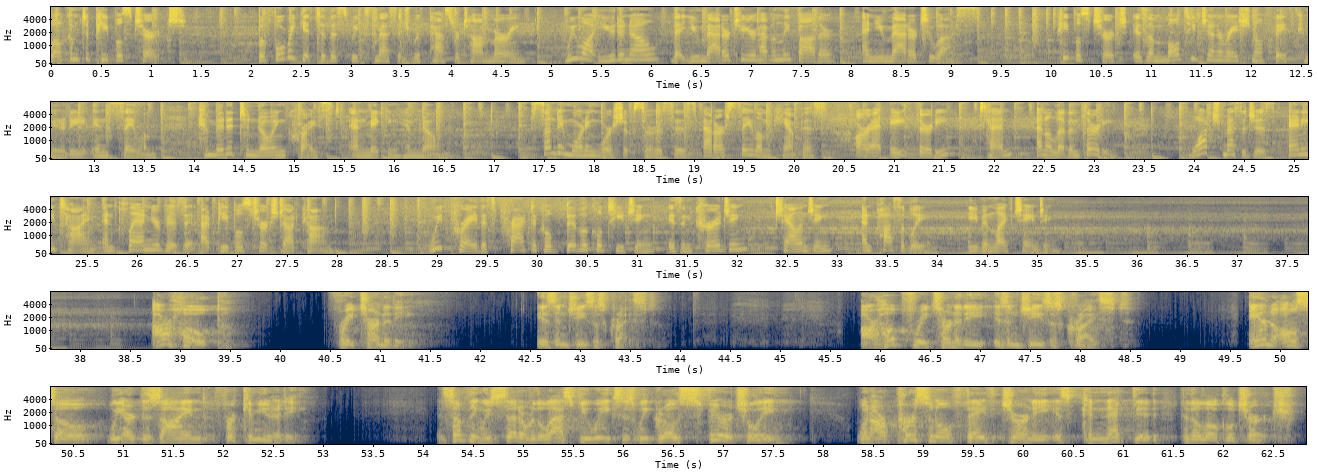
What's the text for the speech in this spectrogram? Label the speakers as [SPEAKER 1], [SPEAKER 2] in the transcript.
[SPEAKER 1] Welcome to People's Church. Before we get to this week's message with Pastor Tom Murray, we want you to know that you matter to your Heavenly Father and you matter to us. People's Church is a multi generational faith community in Salem committed to knowing Christ and making Him known. Sunday morning worship services at our Salem campus are at 8:30, 10, and 11:30. Watch messages anytime and plan your visit at peopleschurch.com. We pray this practical biblical teaching is encouraging, challenging, and possibly even life changing.
[SPEAKER 2] Our hope for eternity is in Jesus Christ. Our hope for eternity is in Jesus Christ. And also, we are designed for community. And something we've said over the last few weeks is we grow spiritually when our personal faith journey is connected to the local church.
